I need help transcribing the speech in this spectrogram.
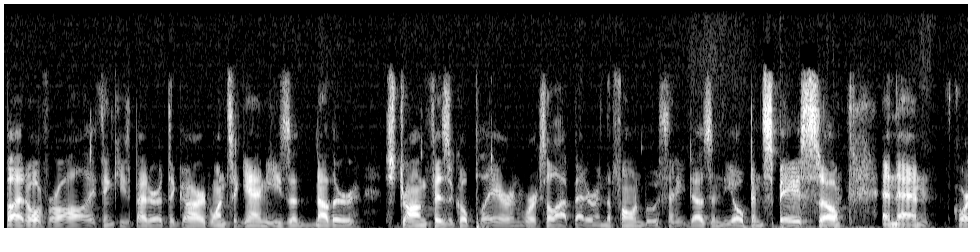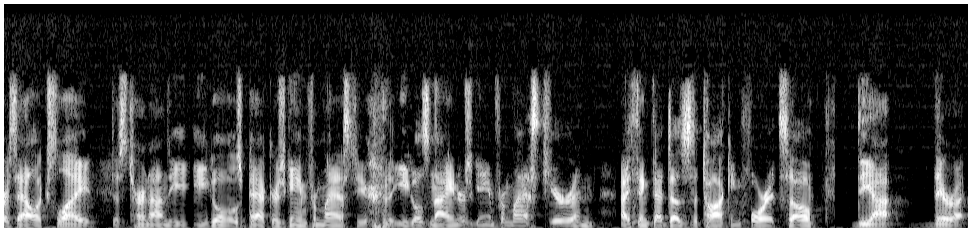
but overall, I think he's better at the guard. Once again, he's another strong physical player and works a lot better in the phone booth than he does in the open space. So, and then of course Alex Light just turn on the Eagles Packers game from last year, the Eagles Niners game from last year, and I think that does the talking for it. So the uh, there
